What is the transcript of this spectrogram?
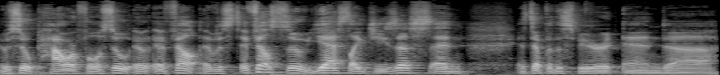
it was so powerful. So it, it, felt it was it felt so yes like Jesus, and it's up with the Spirit, and uh,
